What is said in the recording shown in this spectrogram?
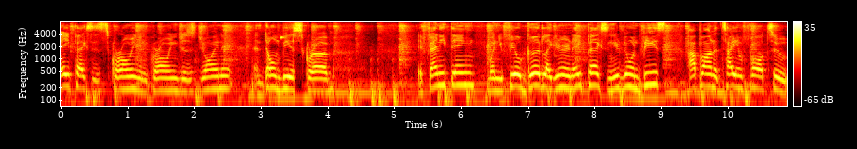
Apex is growing and growing. Just join it and don't be a scrub. If anything, when you feel good like you're in Apex and you're doing Beast, hop on to Titanfall 2.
